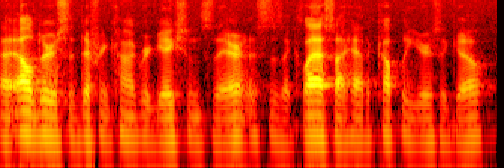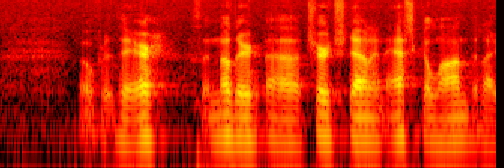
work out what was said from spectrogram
uh, elders of different congregations there. This is a class I had a couple years ago over there. It's another uh, church down in Ashkelon that I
